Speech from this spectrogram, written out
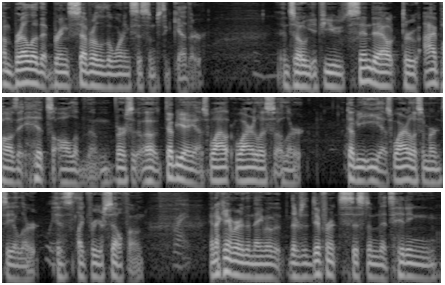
umbrella that brings several of the warning systems together. And so if you send out through IPAWS, it hits all of them versus uh, WAS, wireless alert. Right. WES, wireless emergency alert, is like for your cell phone. And I can't remember the name of it. There's a different system that's hitting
